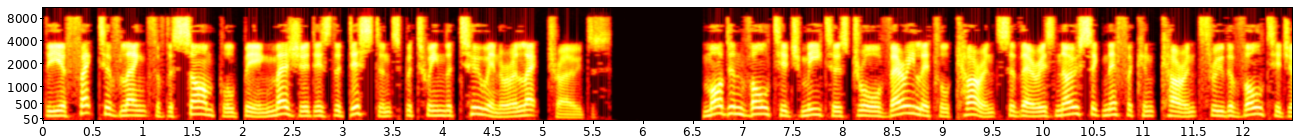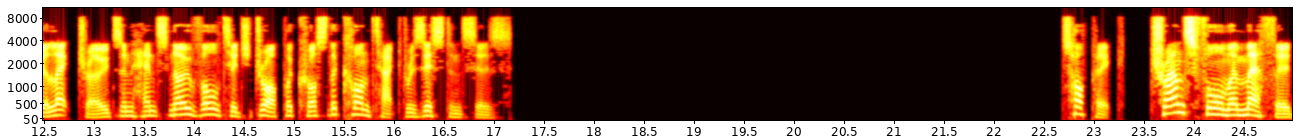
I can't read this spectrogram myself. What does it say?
The effective length of the sample being measured is the distance between the two inner electrodes. Modern voltage meters draw very little current so there is no significant current through the voltage electrodes and hence no voltage drop across the contact resistances. Transformer method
